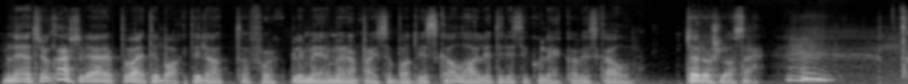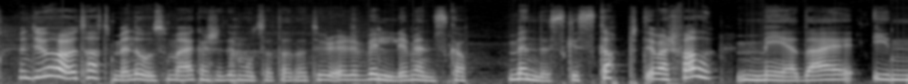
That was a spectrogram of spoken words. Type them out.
Men jeg tror kanskje vi er på vei tilbake til at folk blir mer og mer oppmerksom på at vi skal ha litt risikolek, og vi skal tørre å slå seg. Mm. mm. Men du har jo tatt med noe som er kanskje det motsatte av natur, eller veldig menneskeskapt i hvert fall, med deg inn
